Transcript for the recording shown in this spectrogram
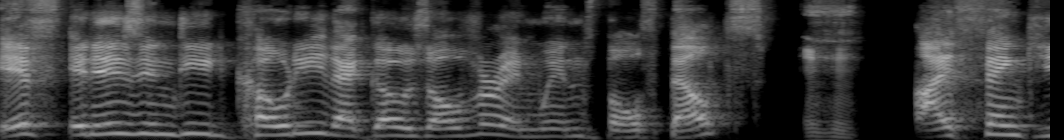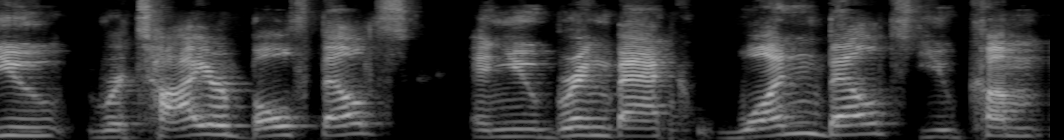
if it is indeed Cody that goes over and wins both belts, Mhm. I think you retire both belts and you bring back one belt. You come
